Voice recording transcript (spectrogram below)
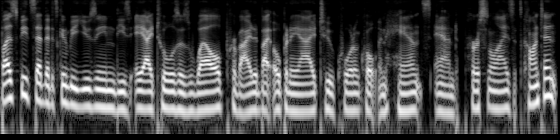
BuzzFeed said that it's going to be using these AI tools as well, provided by OpenAI to quote unquote enhance and personalize its content.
